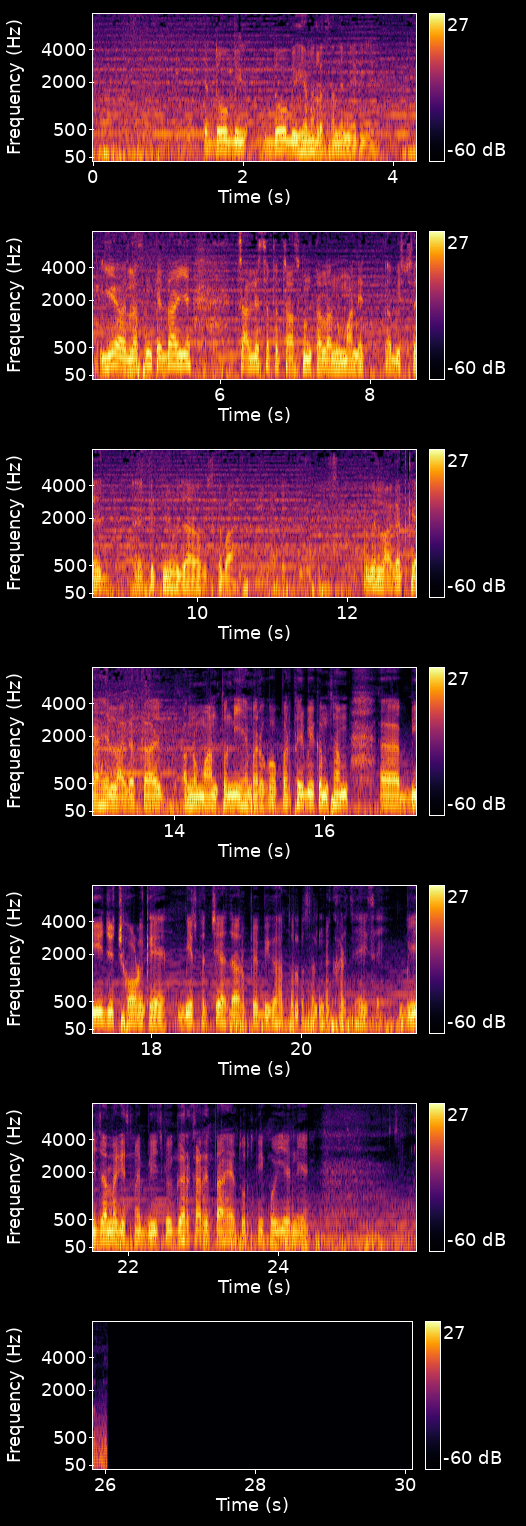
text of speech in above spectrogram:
ये दो बी दो बीघे में लहसुन है मेरी है ये लहसुन पैदा ये चालीस से पचास कुंटल अनुमानित। अब इससे कितनी हो जाए और उसके बाद? अभी लागत क्या है, लागत का अनुमान तो नहीं है मेरे को, पर फिर भी कम से कम बीज छोड़ के बीस पच्चीस हज़ार रुपये बीघा तो लहसन में खर्च है ही सही। बीज अलग, इसमें बीज कोई घर का रहता है तो उसकी कोई ये नहीं है।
